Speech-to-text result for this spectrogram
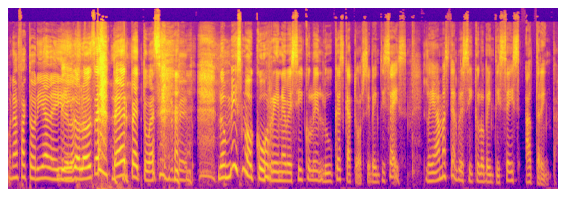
una factoría de ídolos. De ídolos perpetuas. Lo mismo ocurre en el versículo en Lucas 14, 26. Leamos del versículo 26 a 30.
